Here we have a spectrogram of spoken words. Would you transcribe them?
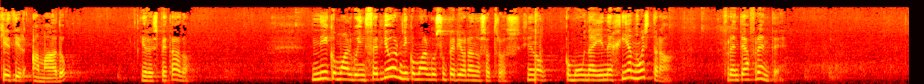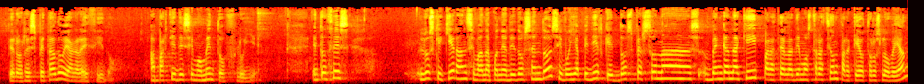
Quiere decir, amado y respetado. Ni como algo inferior ni como algo superior a nosotros, sino como una energía nuestra, frente a frente. Pero respetado y agradecido. A partir de ese momento fluye. Entonces, los que quieran se van a poner de dos en dos y voy a pedir que dos personas vengan aquí para hacer la demostración para que otros lo vean.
